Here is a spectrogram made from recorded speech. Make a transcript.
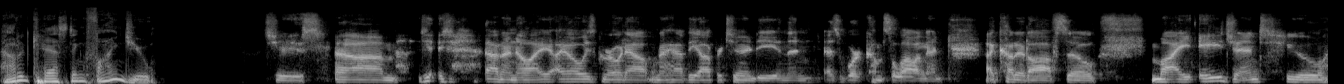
How did casting find you? Jeez. Um, I don't know. I, I always grow it out when I have the opportunity. And then as work comes along, I, I cut it off. So my agent, who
